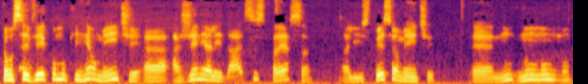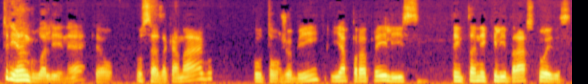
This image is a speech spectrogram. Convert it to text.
Então você vê como que realmente a, a genialidade se expressa ali, especialmente é, num, num, num, triângulo ali, né? Que é o, o, César Camargo, o Tom Jobim e a própria Elis, tentando equilibrar as coisas.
